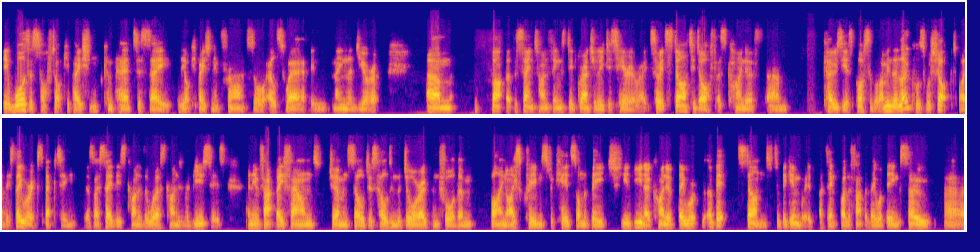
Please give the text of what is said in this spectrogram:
it was a soft occupation compared to, say, the occupation in France or elsewhere in mainland Europe. Um, but at the same time, things did gradually deteriorate. So it started off as kind of um, cozy as possible. I mean, the locals were shocked by this. They were expecting, as I say, these kind of the worst kinds of abuses. And in fact, they found German soldiers holding the door open for them, buying ice creams for kids on the beach. You, you know, kind of, they were a bit stunned to begin with, I think, by the fact that they were being so uh,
